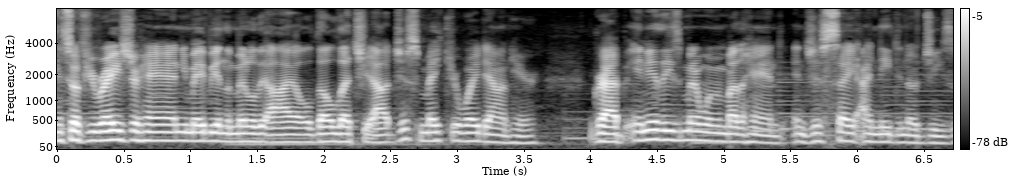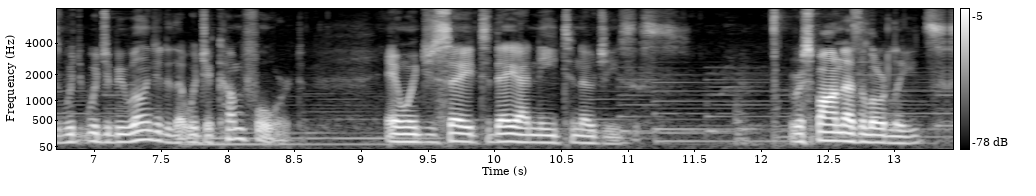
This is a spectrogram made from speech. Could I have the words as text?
And so if you raise your hand, you may be in the middle of the aisle, they'll let you out. Just make your way down here. Grab any of these men and women by the hand and just say, I need to know Jesus. Would, would you be willing to do that? Would you come forward? And would you say, Today I need to know Jesus? Respond as the Lord leads.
